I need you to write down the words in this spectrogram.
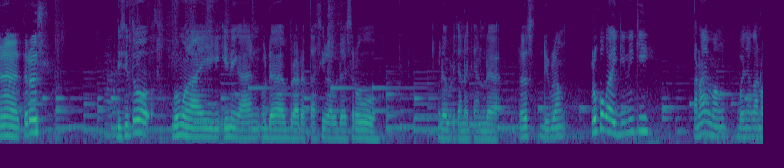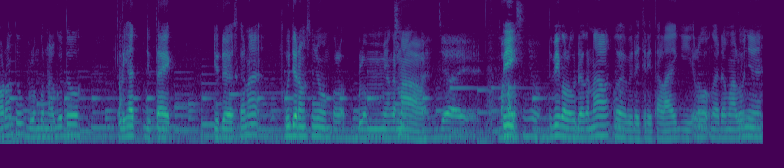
nah terus di situ gue mulai ini kan udah beradaptasi lah udah seru. Udah bercanda-canda. Terus dia bilang lu kok kayak gini ki? Karena emang kebanyakan orang tuh belum kenal gue tuh terlihat jutek judes. Karena gue jarang senyum kalau belum yang kenal. Tapi senyum. tapi kalau udah kenal wah beda cerita lagi. Lo nggak ada malunya.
